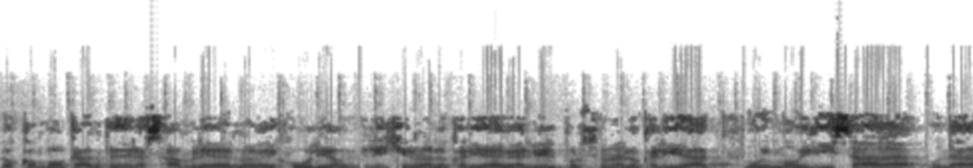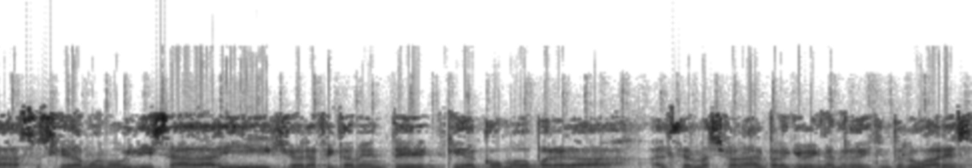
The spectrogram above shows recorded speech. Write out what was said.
los convocantes de la asamblea del 9 de julio, eligieron la localidad de Belville por ser una localidad muy movilizada, una sociedad muy movilizada y geográficamente queda cómodo para la, al ser nacional para que vengan de los distintos lugares.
